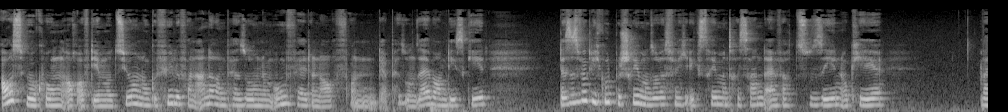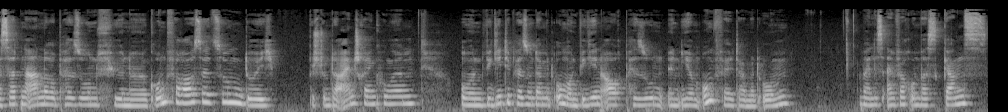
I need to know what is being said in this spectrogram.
Auswirkungen auch auf die Emotionen und Gefühle von anderen Personen im Umfeld und auch von der Person selber, um die es geht. Das ist wirklich gut beschrieben und sowas finde ich extrem interessant, einfach zu sehen, okay, was hat eine andere Person für eine Grundvoraussetzung durch bestimmte Einschränkungen und wie geht die Person damit um und wie gehen auch Personen in ihrem Umfeld damit um, weil es einfach um was ganz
